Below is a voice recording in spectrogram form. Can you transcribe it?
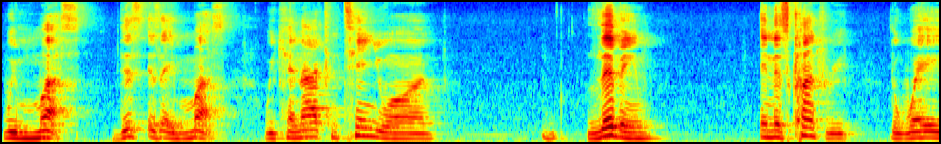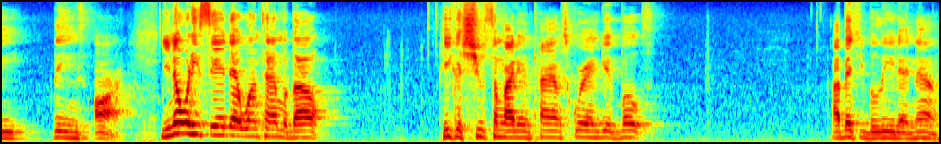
We must. This is a must. We cannot continue on living in this country the way things are. You know what he said that one time about he could shoot somebody in Times Square and get votes? I bet you believe that now.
